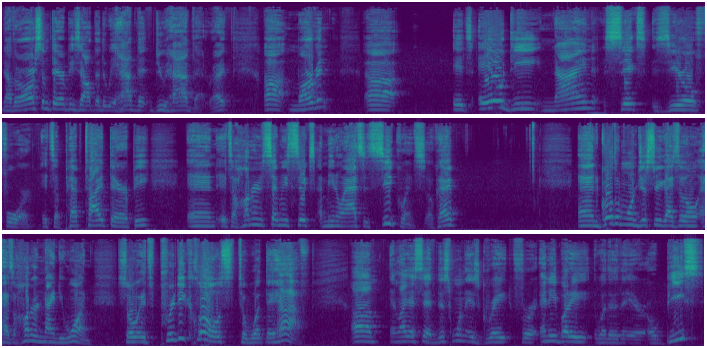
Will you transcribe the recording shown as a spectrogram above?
Now, there are some therapies out there that we have that do have that, right? Uh, Marvin, uh, it's AOD 9604. It's a peptide therapy and it's 176 amino acid sequence, okay? And growth hormone, just so you guys know, has 191. So it's pretty close to what they have. Um, and like I said, this one is great for anybody, whether they are obese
